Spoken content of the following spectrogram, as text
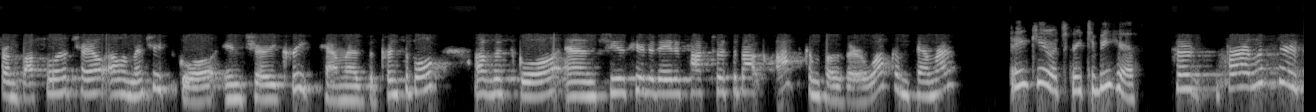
from Buffalo Trail Elementary School in Cherry Creek. Tamara is the principal of the school, and she is here today to talk to us about Class Composer. Welcome, Tamara. Thank you. It's great to be here. So, for our listeners,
